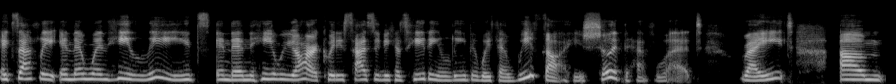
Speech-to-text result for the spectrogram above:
Exactly. And then when he leads, and then here we are criticizing because he didn't lead the way that we thought he should have led, right? Um,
